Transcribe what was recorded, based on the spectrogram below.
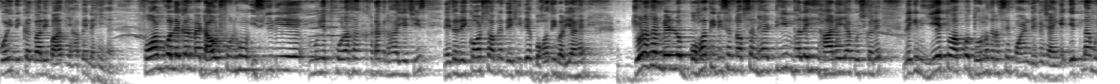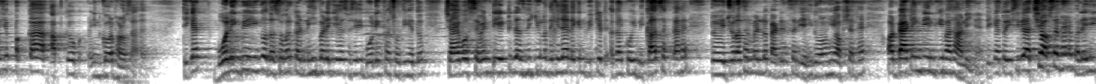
कोई दिक्कत वाली बात यहाँ पे नहीं है। फॉर्म को लेकर मैं डाउटफुल हूँ, इसीलिए मुझे थोड़ा सा खटक रहा ये चीज़। नहीं तो रिकॉर्ड्स आपने देख ही लिया, बहुत ही बढ़िया है। जोनाथन मेडलो बहुत ही डिसेंट ऑप्शन है टीम भले ही हारे या कुछ करे, लेकिन ये तो आपको दोनों तरफ़ से पॉइंट देखे जाएँगे। इतना मुझे पक्का आपको इनको भरोसा है। ठीक है? बॉलिंग भी इनको दस ओवर करनी ही पड़ेगी स्पेशली बॉलिंग फ़र्स्ट होती है तो। चाहे वो सेवेंटी एट्टी रन भी क्यों ना देखे जाए, लेकिन विकेट अगर कोई निकाल सकता है तो जोराथन मेडलो बैटिंसन यही दोनों ही ऑप्शन है और बैटिंग भी इनके पास आनी है, ठीक है? तो इसीलिए अच्छे ऑप्शन है, भले ही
